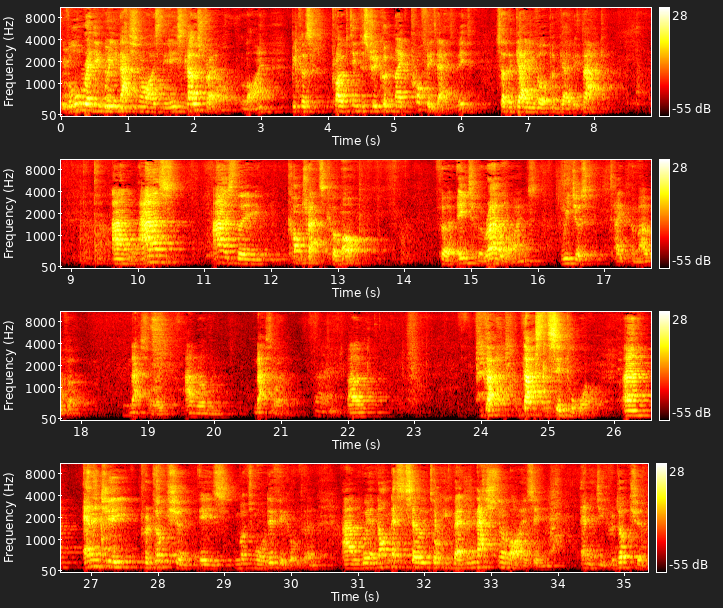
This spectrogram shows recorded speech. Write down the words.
We've already renationalised the East Coast Rail line because private industry couldn't make profit out of it, so they gave up and gave it back. And as, as the contracts come up for each of the rail lines, we just take them over nationally and run them nationally. Um, that, that's the simple one. Um, energy production is much more difficult and, and we're not necessarily talking about nationalising energy production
